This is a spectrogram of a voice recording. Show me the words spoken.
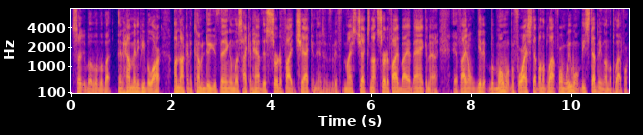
such blah blah blah blah. And how many people are? I'm not going to come and do your thing unless I can have this certified check. And if, if my check's not certified by a bank, and uh, if I don't get it the moment before I step on the platform, we won't be stepping on the platform.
